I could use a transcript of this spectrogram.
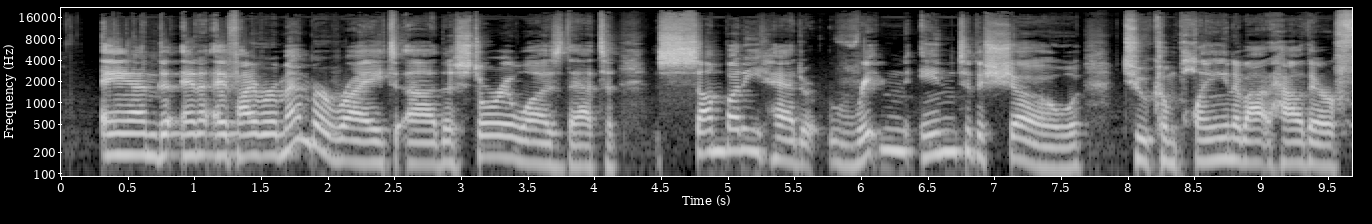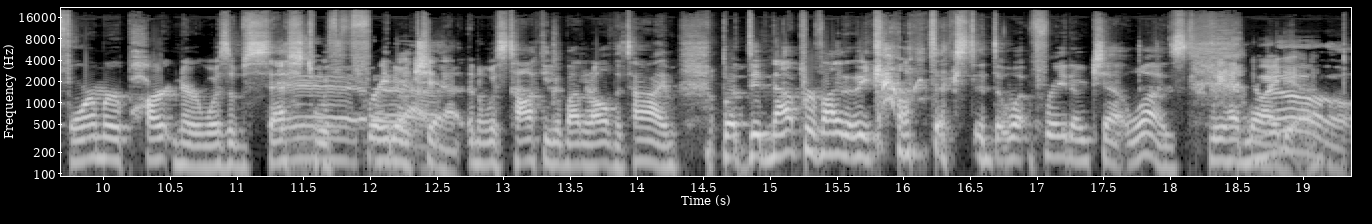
and and if I remember right, uh, the story was that somebody had written into the show to complain about how their former partner was obsessed with Yeah. Fredo Chat and was talking about it all the time, but did not provide any context into what Fredo Chat was. we had no, idea.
